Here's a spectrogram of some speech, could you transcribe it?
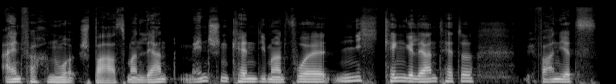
einfach nur Spaß. Man lernt Menschen kennen, die man vorher nicht kennengelernt hätte. Wir waren jetzt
